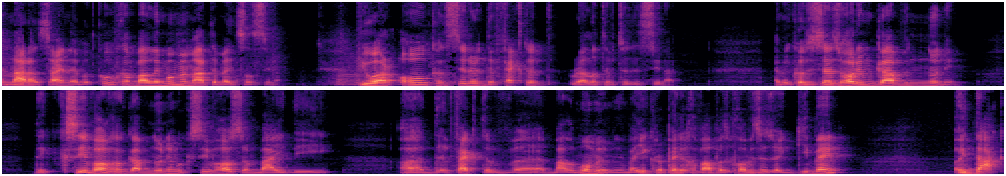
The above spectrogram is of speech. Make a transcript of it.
and not on Sinai, but Kulcham Balimumim Sinai. You are all considered defected relative to the Sinai. And because it says Horim Gavnunim, the Ksiv Hocha Gavnunim, Ksiv Hosam by the uh, the effect of uh, Balamumim in Vayikra Perich Chaval Pazichov, it says Gibein, Oidak.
